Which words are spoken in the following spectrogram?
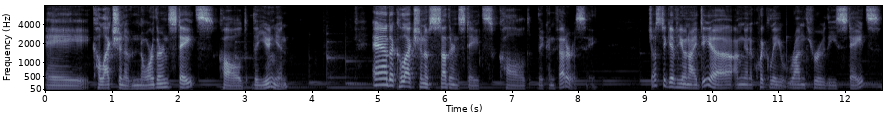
a collection of northern states called the Union and a collection of southern states called the Confederacy. Just to give you an idea, I'm going to quickly run through these states.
